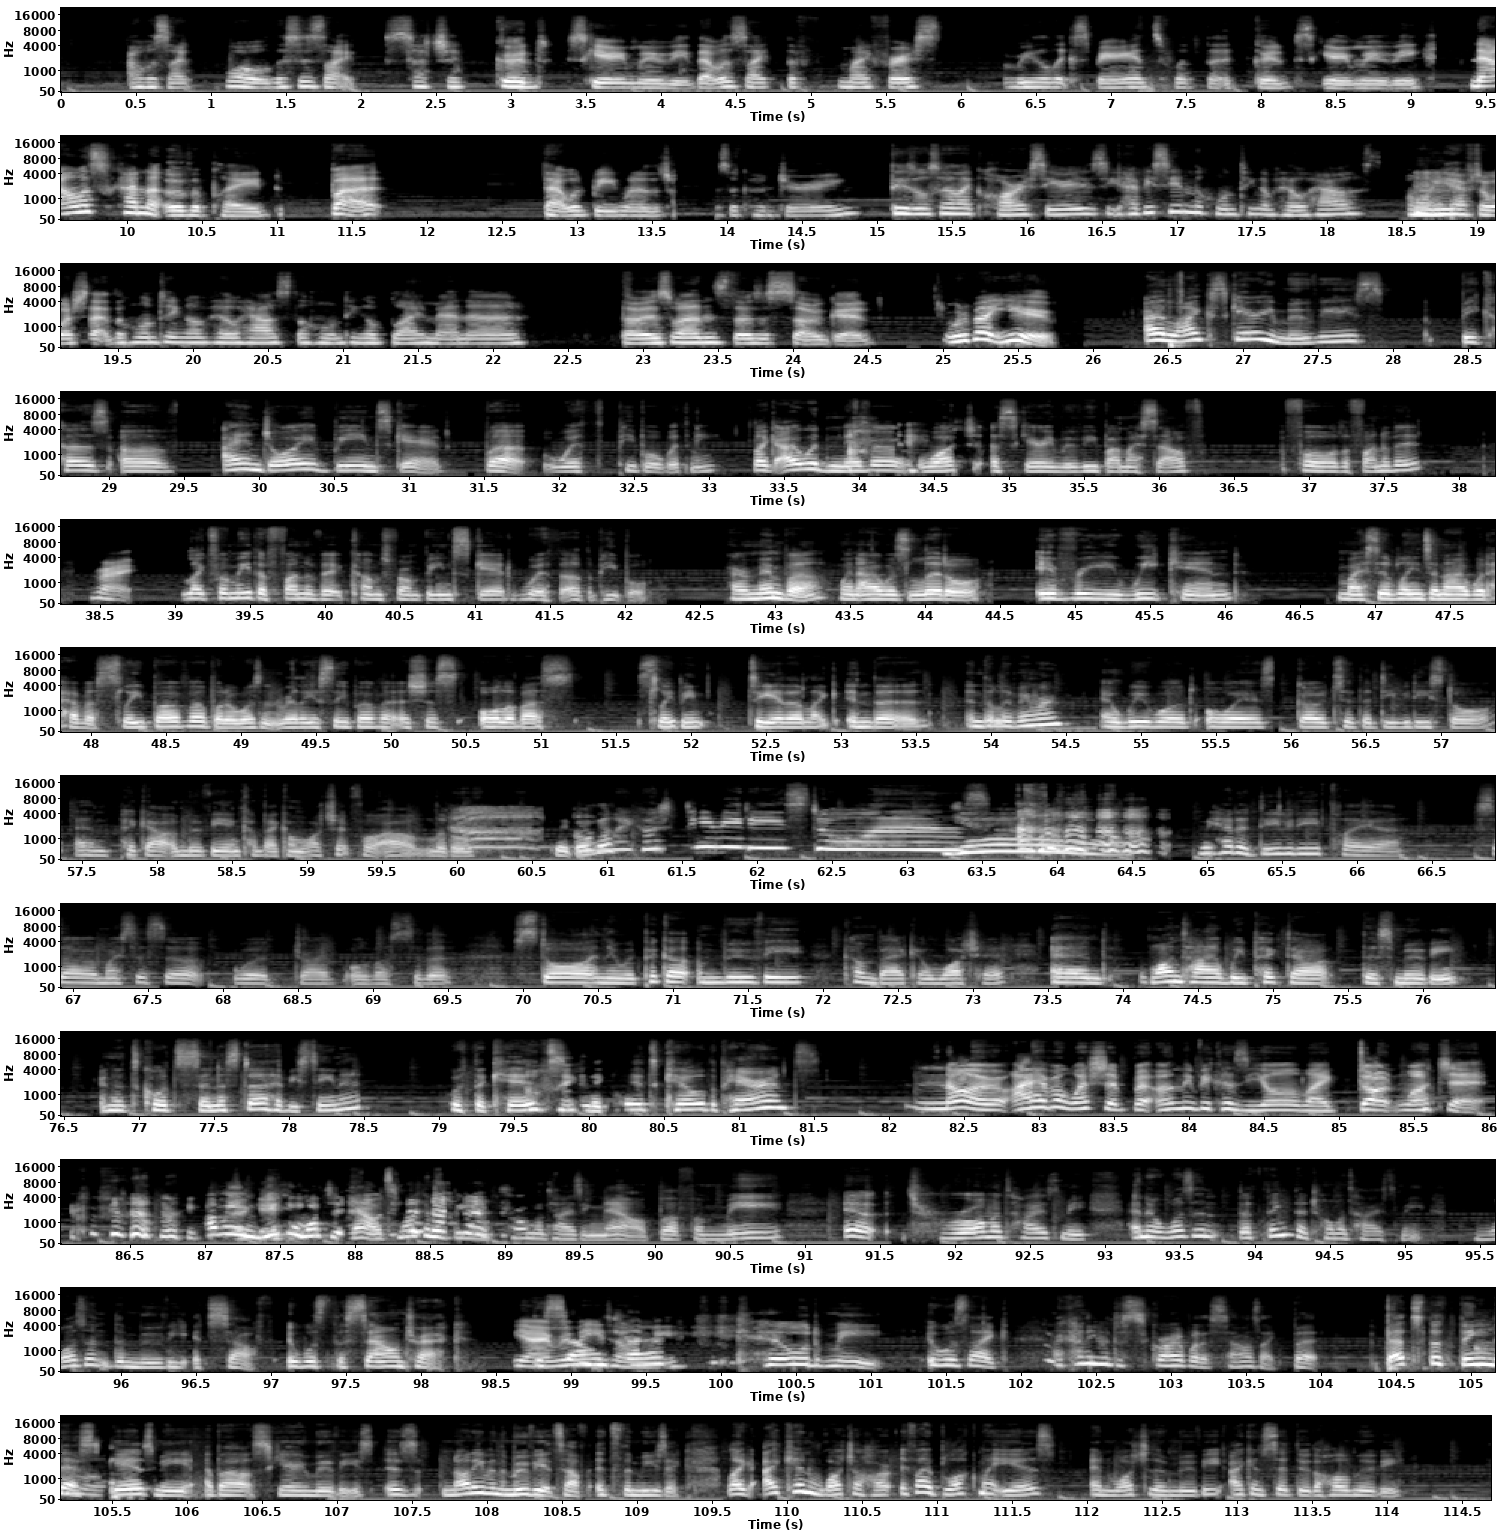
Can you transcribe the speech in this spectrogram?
I was like, "Whoa, this is like such a good scary movie." That was like the my first real experience with a good scary movie. Now it's kind of overplayed, but that would be one of the top is The Conjuring. There's also like horror series. Have you seen The Haunting of Hill House? Oh, Mm-mm. you have to watch that. The Haunting of Hill House, The Haunting of Bly Manor. Those ones, those are so good. What about you? I like scary movies because of I enjoy being scared, but with people with me. Like I would never watch a scary movie by myself for the fun of it. Right. Like for me the fun of it comes from being scared with other people. I remember when I was little, every weekend my siblings and I would have a sleepover, but it wasn't really a sleepover. It's just all of us sleeping together like in the in the living room and we would always go to the DVD store and pick out a movie and come back and watch it for our little oh sleepover. oh my gosh, DVD stores. Yeah. we had a DVD player. So my sister would drive all of us to the store and then we'd pick up a movie, come back and watch it. And one time we picked out this movie and it's called Sinister. Have you seen it? With the kids oh my- and the kids kill the parents. no, I haven't watched it, but only because you're like, don't watch it. Like, I mean, you can watch it now. It's not going to be traumatizing now, but for me, it traumatized me. And it wasn't the thing that traumatized me wasn't the movie itself. It was the soundtrack. Yeah, I the remember you telling me. Killed me. It was like I can't even describe what it sounds like, but that's the thing that Oh. scares me about scary movies is not even the movie itself, it's the music. Like I can watch a horror if I block my ears and watch the movie, I can sit through the whole movie.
